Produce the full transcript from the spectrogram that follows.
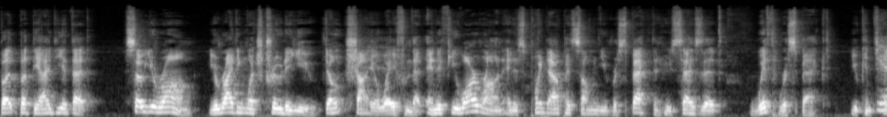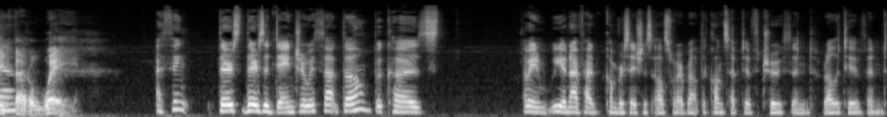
But but the idea that so you're wrong. You're writing what's true to you. Don't shy away from that. And if you are wrong and it's pointed out by someone you respect and who says it with respect, you can take Yeah. that away. I think there's there's a danger with that though because I mean, you and I've had conversations elsewhere about the concept of truth and relative and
